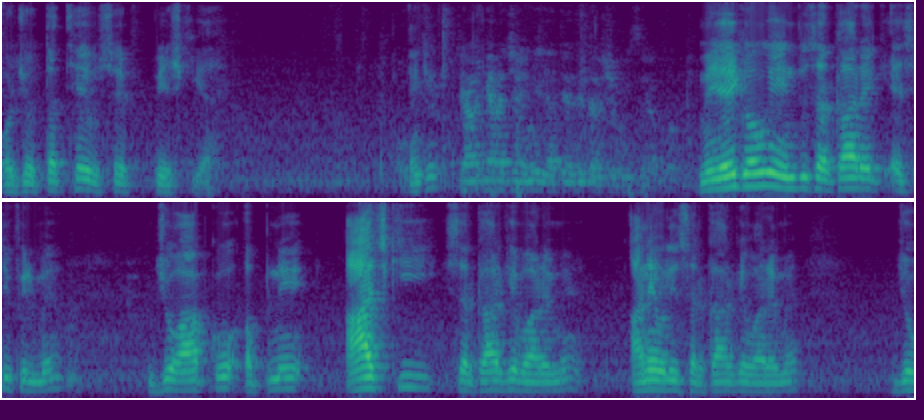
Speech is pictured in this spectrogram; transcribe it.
और जो तथ्य है उसे पेश किया है। थैंक यू मैं यही कहूँगी हिंदू सरकार एक ऐसी फ़िल्म है जो आपको अपने आज की सरकार के बारे में, आने वाली सरकार के बारे में, जो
